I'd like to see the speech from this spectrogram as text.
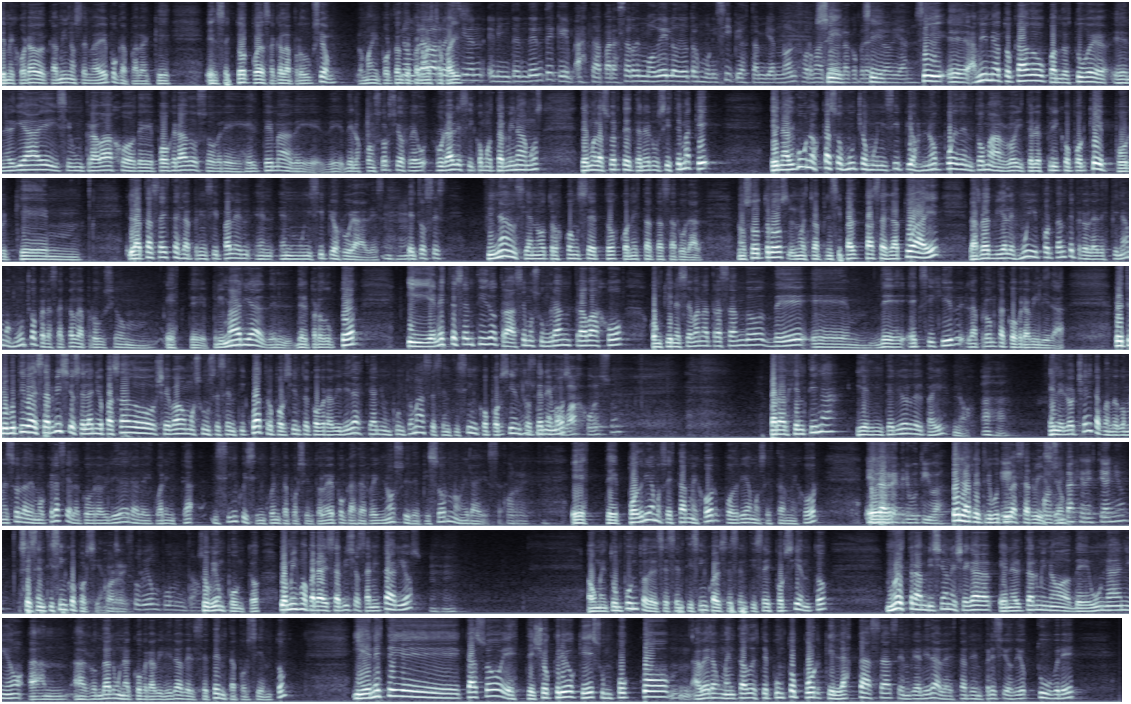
de mejorado de caminos en la época para que el sector pueda sacar la producción, lo más importante para nuestro país. recién el intendente que hasta para ser de modelo de otros municipios también, ¿no? El formato de la cooperativa sí, vial. Sí, eh, a mí me ha tocado cuando estuve en el IAE, hice un trabajo de posgrado sobre el tema de, de los consorcios rurales y cómo terminamos. Tenemos la suerte de tener un sistema que en algunos casos muchos municipios no pueden tomarlo y te lo explico por qué, porque mm, la tasa esta es la principal en, municipios rurales. Entonces, financian otros conceptos con esta tasa rural. Nosotros, nuestra principal tasa es la TUAE, la red vial es muy importante, pero la destinamos mucho para sacar la producción este, primaria del, productor. Y en este sentido hacemos un gran trabajo con quienes se van atrasando de, eh, de exigir la pronta cobrabilidad. Retributiva de servicios, el año pasado llevábamos un 64% de cobrabilidad, este año un punto más, 65% ¿No tenemos. Un bajo eso? Para Argentina y el interior del país, no. En el 80, cuando comenzó la democracia, la cobrabilidad era del 45 y 50%. En las épocas de Reynoso y de Pizorno era esa. Correcto. Este, ¿Podríamos estar mejor? Podríamos estar mejor. Es la eh, retributiva. Es la retributiva eh, servicio. ¿Porcentaje de este año? 65%. Correcto. Subió un punto. Subió un punto. Lo mismo para el servicios sanitarios. Aumentó un punto del 65 al 66%. Nuestra ambición es llegar en el término de un año a, a rondar una cobrabilidad del 70%. Y en este caso este, yo creo que es un poco mm, haber aumentado este punto porque las tasas en realidad al estar en precios de octubre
